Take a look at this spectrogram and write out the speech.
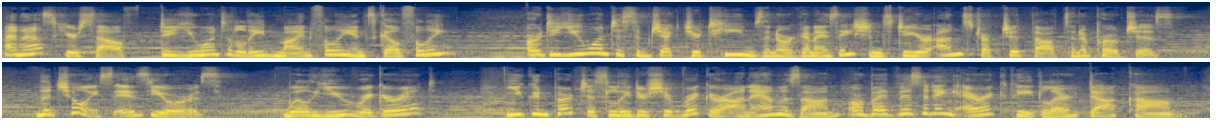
and ask yourself do you want to lead mindfully and skillfully? Or do you want to subject your teams and organizations to your unstructured thoughts and approaches? The choice is yours. Will you rigor it? You can purchase Leadership Rigor on Amazon or by visiting ericpeitler.com.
